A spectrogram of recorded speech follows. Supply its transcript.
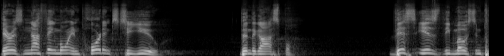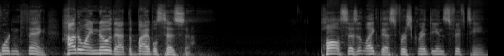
There is nothing more important to you than the gospel. This is the most important thing. How do I know that? The Bible says so. Paul says it like this 1 Corinthians 15.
